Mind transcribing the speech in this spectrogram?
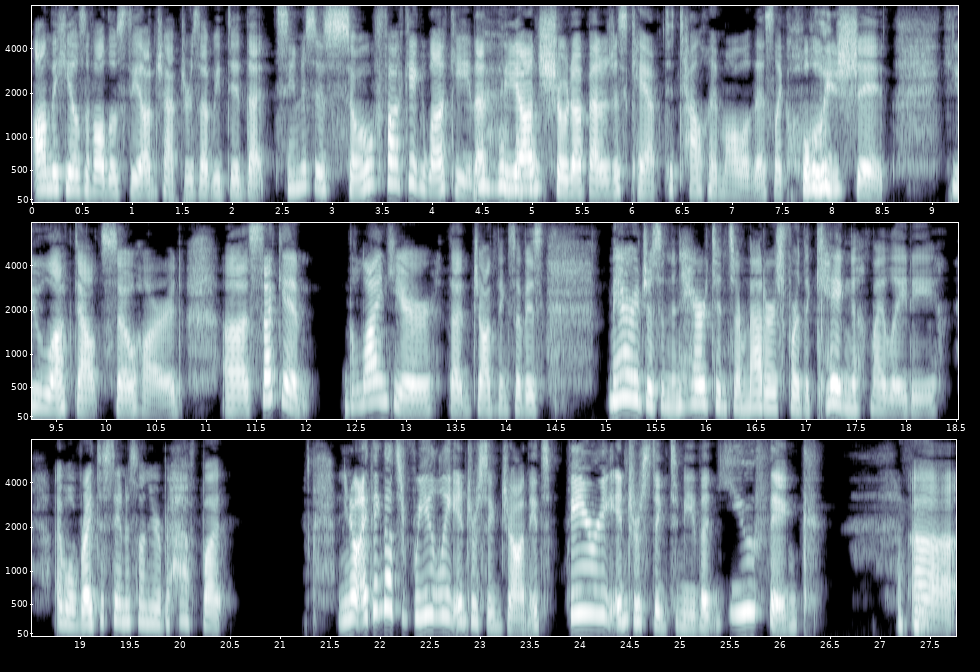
on the heels of all those Theon chapters that we did that Stannis is so fucking lucky that Theon showed up out of his camp to tell him all of this. Like holy shit. He lucked out so hard. Uh second, the line here that Jon thinks of is marriages and inheritance are matters for the king, my lady. I will write to Stannis on your behalf, but you know, I think that's really interesting, Jon. It's very interesting to me that you think uh,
